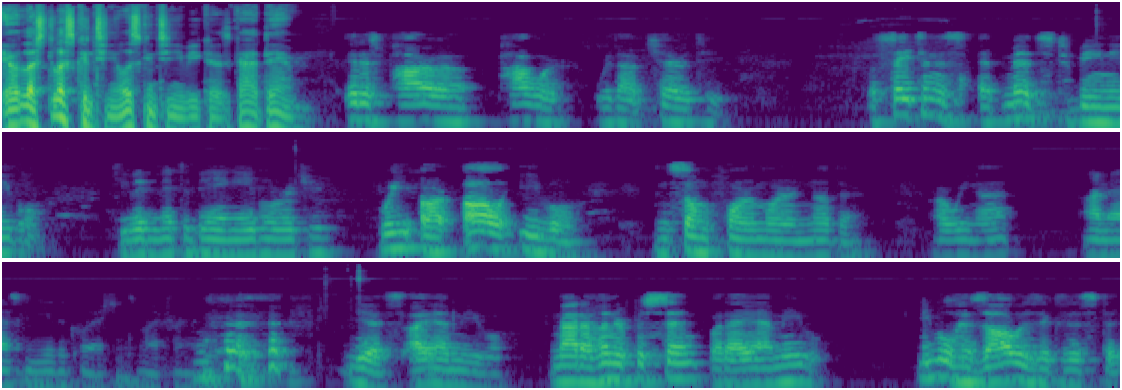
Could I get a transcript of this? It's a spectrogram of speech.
Let's let's continue. Let's continue because goddamn. It is power power without charity. But Satan is, admits to being evil. Do you admit to being evil, Richard? We are all evil in some form or another. Are we not? I'm asking you the questions, my friend. yes, I am evil. Not a hundred percent, but I am evil. Evil has always existed.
